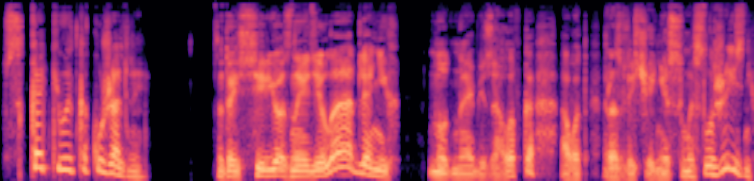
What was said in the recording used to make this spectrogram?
вскакивают как ужальные. Ну, то есть серьезные дела для них нудная обязаловка, а вот развлечение — смысл жизни.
